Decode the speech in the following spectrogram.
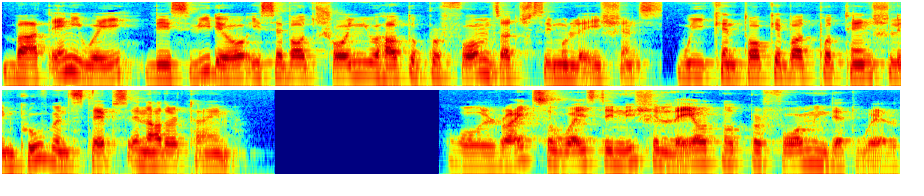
but anyway, this video is about showing you how to perform such simulations. We can talk about potential improvement steps another time. Alright, so why is the initial layout not performing that well?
